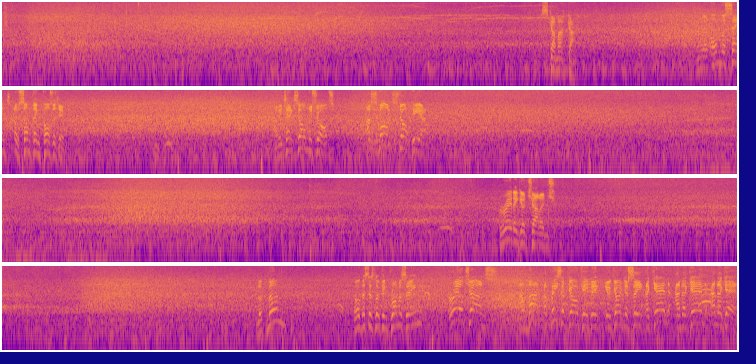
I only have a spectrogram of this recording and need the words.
Scamacca. Well, they're on the scent of something positive. And he takes on the shot. A smart stop here. Really good challenge. Lookman. Oh, this is looking promising. Real chance. And that, a piece of goalkeeping you're going to see again and again and again.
